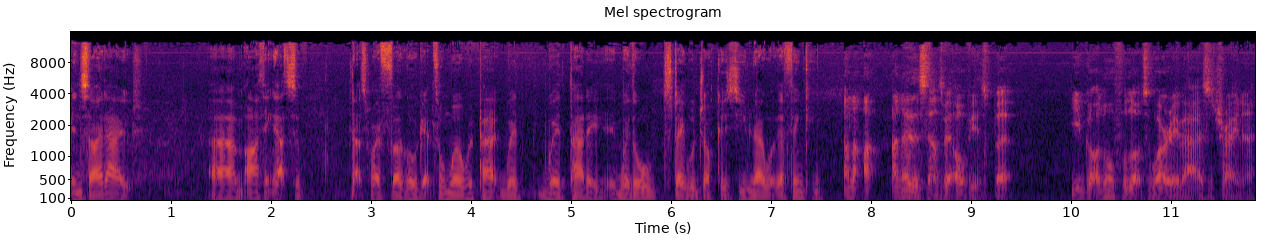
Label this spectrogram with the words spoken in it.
inside out. Um, I think that's a that's why Fergal gets on well with Pat, with with Paddy. With all stable jockeys, you know what they're thinking. And I, I know this sounds a bit obvious, but you've got an awful lot to worry about as a trainer.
